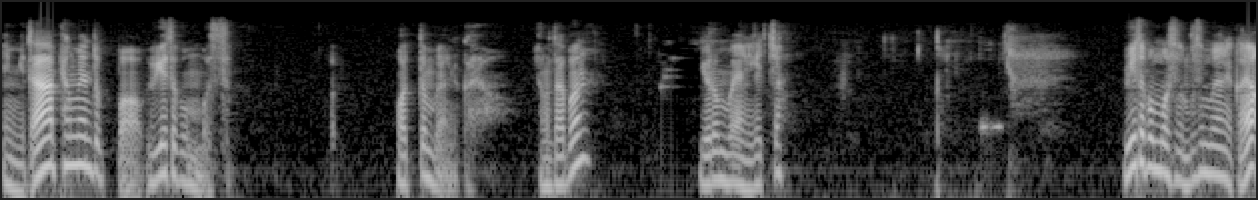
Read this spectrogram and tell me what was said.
입니다. 평면도법 위에서 본 모습 어떤 모양일까요? 정답은 이런 모양이겠죠? 위에서 본 모습은 무슨 모양일까요?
